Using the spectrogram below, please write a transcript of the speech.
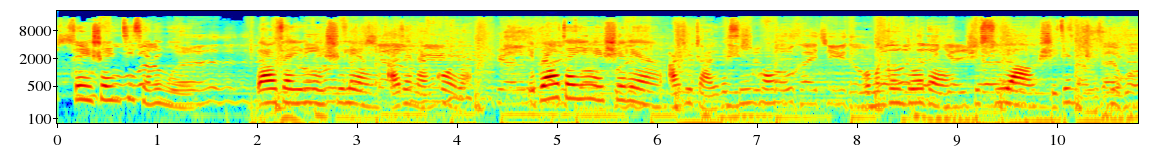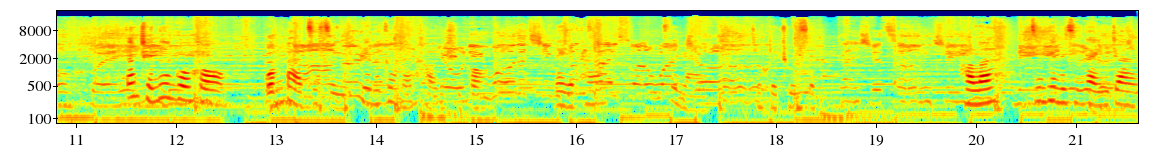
所以，收音机前的你，不要再因为失恋而再难过了，也不要再因为失恋而去找一个新欢。我们更多的是需要时间的沉淀。当沉淀过后，我们把自己变得更美好的时候，那个他自然会出现。好了，今天的情感驿站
